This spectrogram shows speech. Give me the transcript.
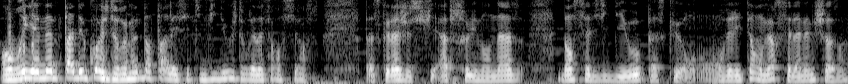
En vrai, il n'y a même pas de quoi, je devrais même pas parler. C'est une vidéo, je devrais la faire en silence. Parce que là, je suis absolument naze dans cette vidéo, parce que en, vérité, en meurt, c'est la même chose. Hein.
